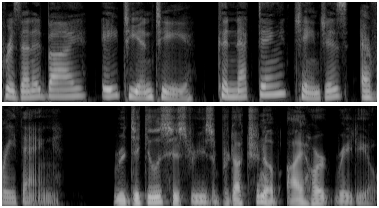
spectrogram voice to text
Presented by AT&T. Connecting changes everything. Ridiculous History is a production of iHeartRadio.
